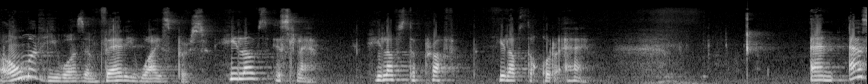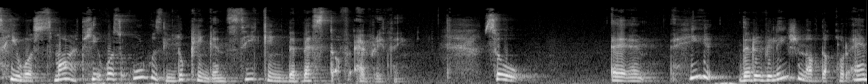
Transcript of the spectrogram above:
Omar, he was a very wise person. He loves Islam, he loves the Prophet, he loves the Quran. And as he was smart, he was always looking and seeking the best of everything. So uh, he, the revelation of the Quran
